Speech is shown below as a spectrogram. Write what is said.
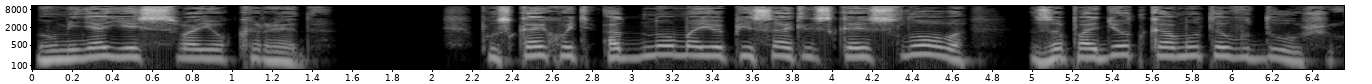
но у меня есть свое кредо. Пускай хоть одно мое писательское слово западет кому-то в душу.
